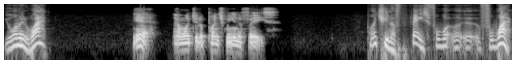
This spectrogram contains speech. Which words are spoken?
You want me to what? Yeah, I want you to punch me in the face. Punch you in the face for what? Uh, for what?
